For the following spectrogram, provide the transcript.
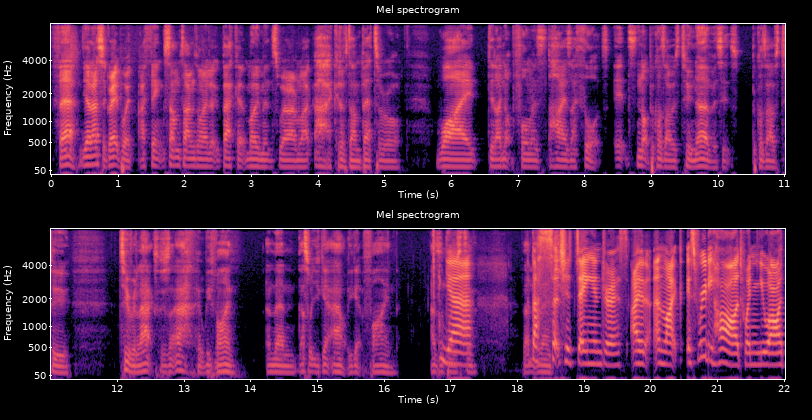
Fair. Yeah, that's a great point. I think sometimes when I look back at moments where I'm like, ah, I could have done better, or why did I not perform as high as I thought? It's not because I was too nervous. It's because I was too too relaxed. I was just like, ah, it'll be fine. And then that's what you get out. You get fine. As Yeah. that that's such a dangerous I and like it's really hard when you are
